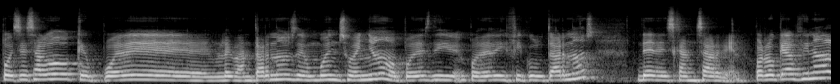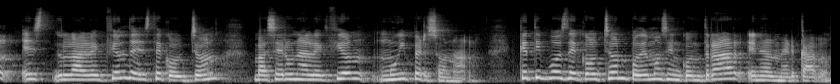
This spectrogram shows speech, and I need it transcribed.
pues es algo que puede levantarnos de un buen sueño o puede, puede dificultarnos de descansar bien. Por lo que al final es, la elección de este colchón va a ser una elección muy personal ¿Qué tipos de colchón podemos encontrar en el mercado?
